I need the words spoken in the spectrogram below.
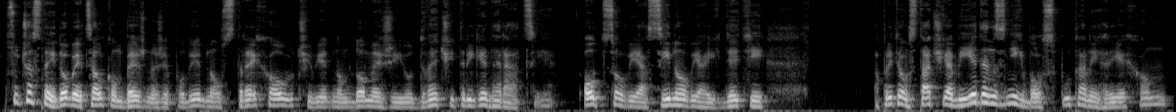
v súčasnej dobe je celkom bežné, že pod jednou strechou či v jednom dome žijú dve či tri generácie. Otcovia, synovia, ich deti. A pritom stačí, aby jeden z nich bol spútaný hriechom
